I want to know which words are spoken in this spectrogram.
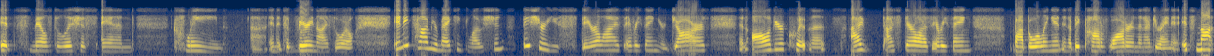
It smells delicious and clean. Uh, and it's a very nice oil. Anytime you're making lotion, be sure you sterilize everything, your jars, and all of your equipment. I I sterilize everything by boiling it in a big pot of water and then I drain it. It's not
